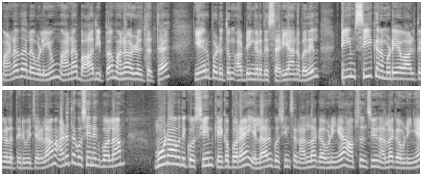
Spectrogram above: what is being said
மனதளவுலையும் மன பாதிப்பை மன அழுத்தத்தை ஏற்படுத்தும் அப்படிங்கிறது சரியான பதில். டீம் சிக்கு நம்முடைய வாழ்த்துக்களை தெரிவிச்சிடலாம். அடுத்த கொஸ்டினுக்கு போகலாம். மூணாவது கொஸ்டின் கேட்க போகிறேன் எல்லாரும் கொஸ்டின்ஸை நல்லா கவனிங்க. ஆப்ஷன்ஸையும் நல்லா கவனிங்க.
